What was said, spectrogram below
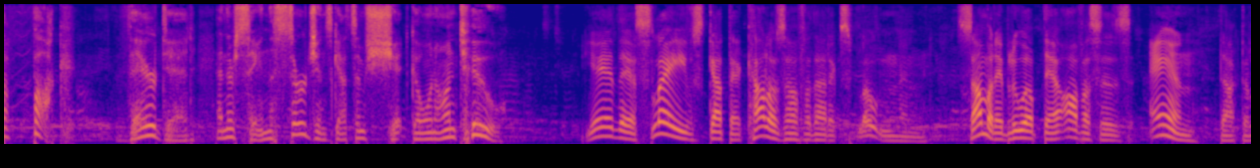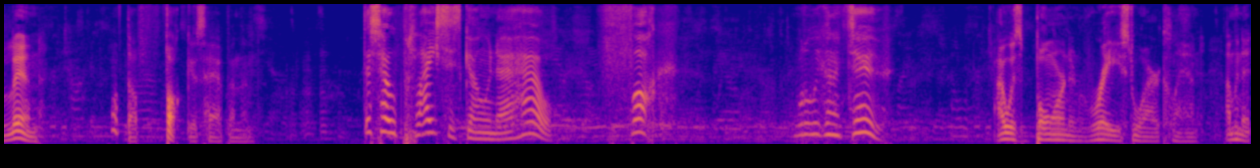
the fuck? They're dead, and they're saying the surgeon's got some shit going on too. Yeah, their slaves got their collars off without exploding, and somebody blew up their offices and Dr. Lynn. What the fuck is happening? This whole place is going to hell. Fuck. What are we gonna do? I was born and raised Wire Clan. I'm gonna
